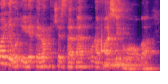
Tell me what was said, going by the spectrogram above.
Poi devo dire però che c'è stata anche una fase nuova.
